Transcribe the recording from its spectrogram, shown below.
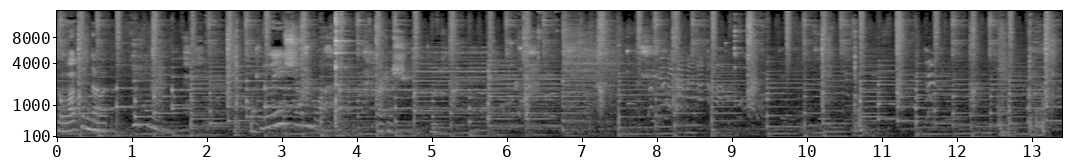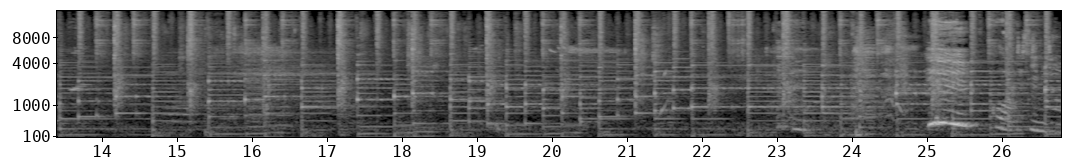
Салат отдавать? Ну и шампан. Хорошо. Кот. Сними.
